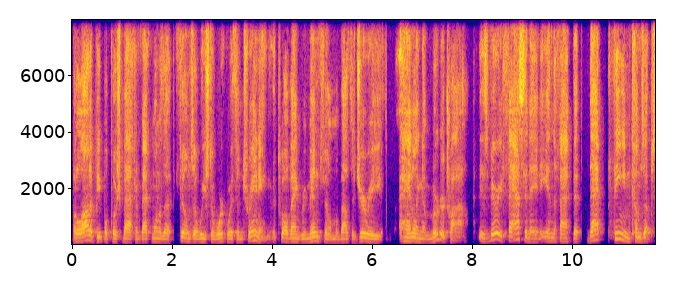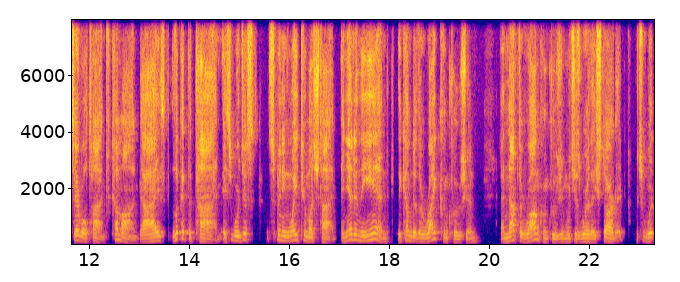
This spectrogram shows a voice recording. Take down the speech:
But a lot of people push back. In fact, one of the films that we used to work with in training, the 12 Angry Men film about the jury handling a murder trial, is very fascinating in the fact that that theme comes up several times. Come on, guys, look at the time. It's we're just spending way too much time. And yet in the end, they come to the right conclusion and not the wrong conclusion, which is where they started, which what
